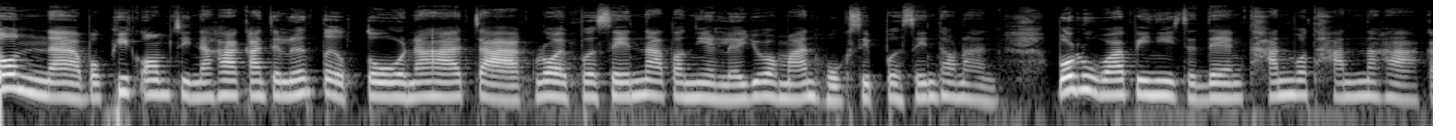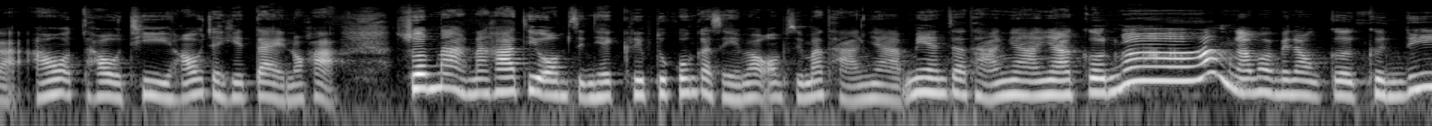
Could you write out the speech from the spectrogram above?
ต้นนะบอกพริกออมสินนะคะ การเจริญเติบโตนะคะ จากร้อยเปอร์เซ็นต์นะตอนนี้เหลืออยู่ประมาณ 60เปอร์เซ็นต์เท่านั้นบ่รู้ว่าปีนี้จะแดงทันบ่ทันนะคะก็เอาเท่าที่เฮาจะเฮ็ดได้เนาะค่ะ ส่วนมากนะคะ ที่ออมสินเฮ็ดคลิปทุกคนก็จะเห็นว่าออมสินมาถางหญ้าแม่นจะถางหญ้าหญ้าเกิดงามงามพอเป็นน้องเกิดขึ้นดี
